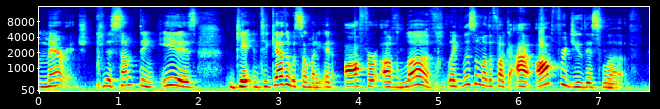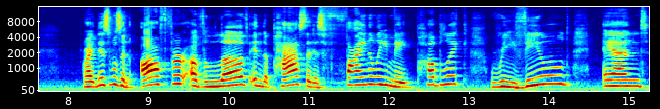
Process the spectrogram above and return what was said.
marriage. The something is getting together with somebody, an offer of love. Like, listen, motherfucker, I offered you this love, right? This was an offer of love in the past that is finally made public, revealed, and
